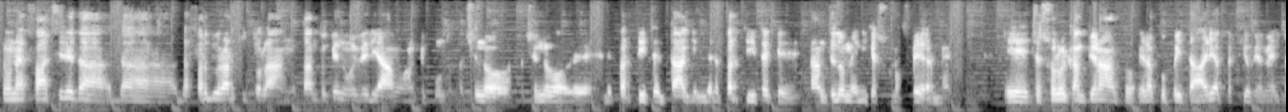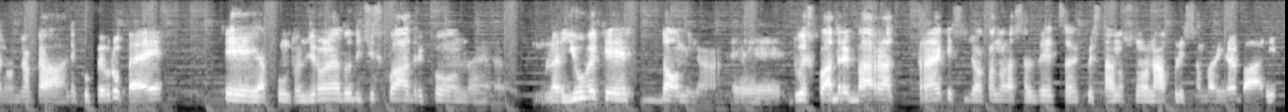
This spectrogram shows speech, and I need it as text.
non è facile da, da, da, far durare tutto l'anno, tanto che noi vediamo anche appunto facendo, facendo le, le, partite, il tagging delle partite, che tante domeniche sono ferme. E c'è solo il campionato e la Coppa Italia per chi ovviamente non gioca le coppe europee e appunto un girone da 12 squadre con eh, la Juve che domina, eh, due squadre barra tre che si giocano la salvezza, quest'anno sono Napoli, San Marino e Bari.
